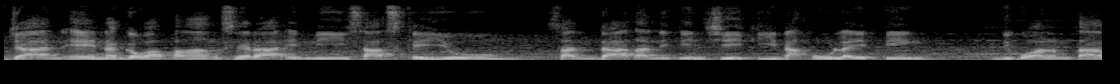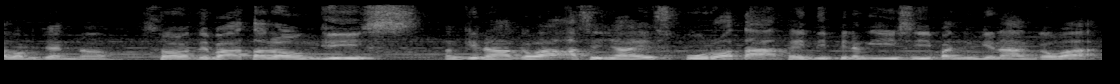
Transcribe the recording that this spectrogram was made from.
Diyan, eh, nagawa pa ngang sirain ni Sasuke yung sandata ni Kinshiki na kulay pink. Hindi ko alam tawag dyan, no? So, di ba, Talonggis? Ang ginagawa kasi niya is puro atake, hindi pinag-iisipan yung ginagawa.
